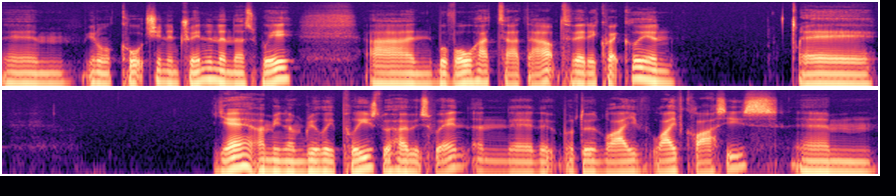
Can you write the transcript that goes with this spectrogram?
Um, you know, coaching and training in this way, and we've all had to adapt very quickly. And uh, yeah, I mean, I'm really pleased with how it's went, and uh, that we're doing live live classes. Um,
